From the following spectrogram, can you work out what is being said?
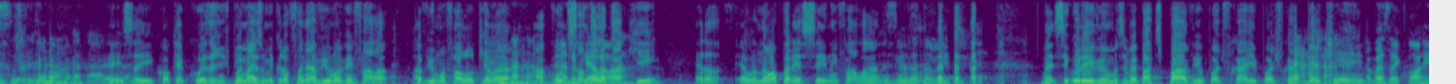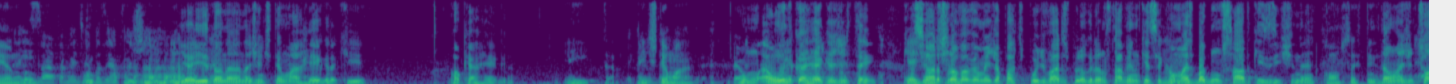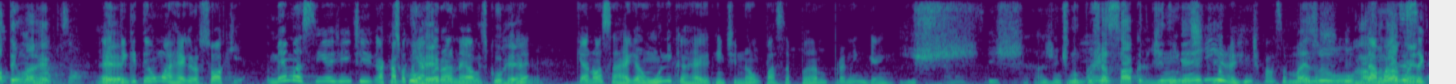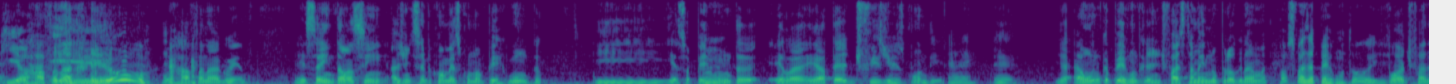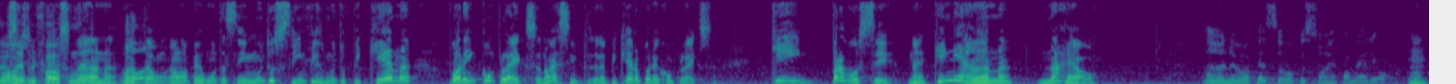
é isso aí. Qualquer coisa, a gente põe mais um microfone e a Vilma vem falar. A Vilma falou que ela, a condição dela tá aqui era ela não aparecer e nem falar, né? Exatamente. Mas segura aí, Vilma, você vai participar, viu? Pode ficar aí, pode ficar quietinho aí. vai sair correndo. É, exatamente, vai fazer a fugir. E aí, dona Ana, a gente tem uma regra aqui. Qual que é a regra? Eita, é a gente tem uma... É uma, a única regra que a gente tem. Que a, a senhora gente... provavelmente já participou de vários programas, está vendo que esse aqui hum. é o hum. mais bagunçado que existe, né? Com certeza. Então a gente é só tem uma regra. É, é, tem que ter uma regra só que, mesmo assim, a gente acaba escorrega, quebrando ela. Escorrega. Né? Que a nossa regra, a única regra que a gente não passa pano para ninguém. Ixi. Ixi, a gente não puxa saco de ninguém mentira, aqui. a gente passa Mas o, o, Rafa não mais aguenta. Aqui, o Rafa não aguenta. O Rafa não aguenta. É isso aí. Então, assim, a gente sempre começa com uma pergunta. E essa pergunta, hum. ela é até difícil de responder. É. É. E a única pergunta que a gente faz também no programa. Posso fazer a pergunta hoje? Pode fazer, Posso? eu sempre faço, né? Ana, Vai então, lá. é uma pergunta assim, muito simples, muito pequena, porém complexa. Não é simples, ela é pequena, porém complexa. Que, para você, né? Quem é Ana na real? A Ana é uma pessoa que sonha com o melhor. Hum.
